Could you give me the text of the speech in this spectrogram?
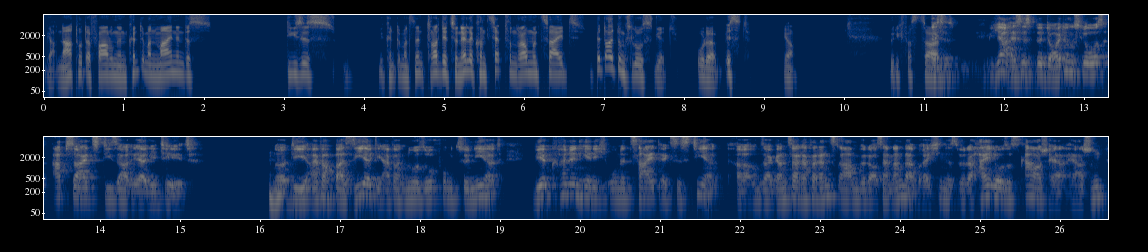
ja, Nahtoderfahrungen könnte man meinen, dass dieses wie könnte man es nennen, traditionelle Konzept von Raum und Zeit bedeutungslos wird oder ist. Ja, würde ich fast sagen. Es ist, ja, es ist bedeutungslos abseits dieser Realität, mhm. ne, die einfach basiert, die einfach nur so funktioniert. Wir können hier nicht ohne Zeit existieren. Uh, unser ganzer Referenzrahmen würde auseinanderbrechen. Es würde heilloses Chaos her herrschen.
